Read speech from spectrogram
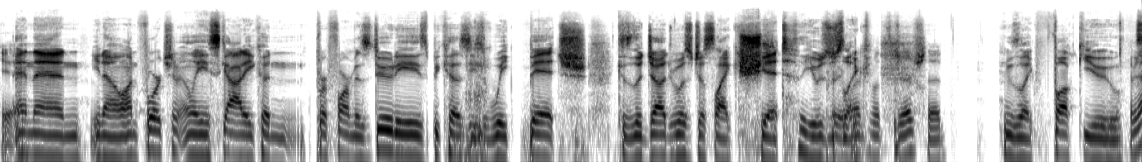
Yeah. And then, you know, unfortunately, Scotty couldn't perform his duties because he's a weak bitch. Because the judge was just like shit. He was Pretty just like, what the judge said. he was like, "Fuck you, I've never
